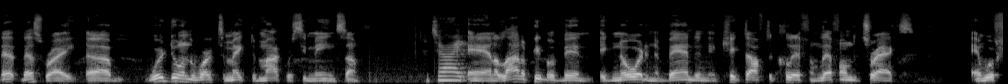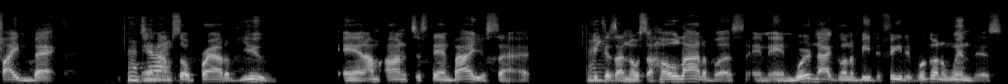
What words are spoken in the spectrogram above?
That, that's right. Um, we're doing the work to make democracy mean something. That's right. And a lot of people have been ignored and abandoned and kicked off the cliff and left on the tracks, and we're fighting back. That's right. and right. I'm so proud of you. And I'm honored to stand by your side Thank because I know it's a whole lot of us and, and we're not going to be defeated. We're going to win this.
